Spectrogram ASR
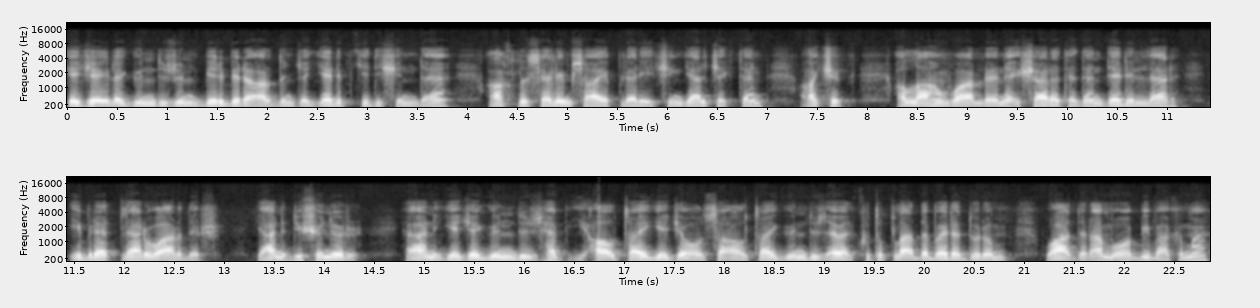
gece ile gündüzün birbiri ardınca gelip gidişinde aklı selim sahipleri için gerçekten açık Allah'ın varlığına işaret eden deliller, ibretler vardır. Yani düşünür. Yani gece gündüz hep 6 ay gece olsa 6 ay gündüz. Evet kutuplarda böyle durum vardır ama o bir bakıma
